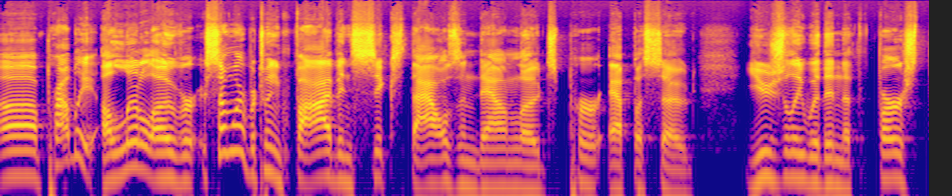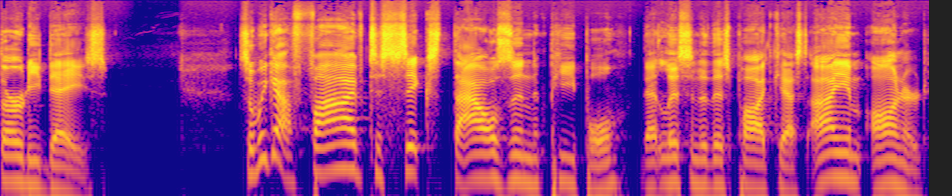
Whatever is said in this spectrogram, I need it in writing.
uh probably a little over somewhere between 5 and 6,000 downloads per episode, usually within the first 30 days. So we got five to 6,000 people that listen to this podcast. I am honored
